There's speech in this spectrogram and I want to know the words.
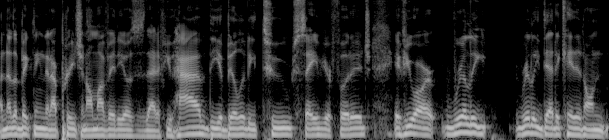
another big thing that i preach in all my videos is that if you have the ability to save your footage if you are really really dedicated on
